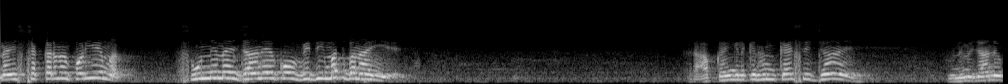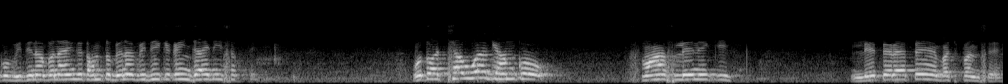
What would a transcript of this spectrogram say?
न इस चक्कर में पड़िए मत। शून्य में जाने को विधि मत बनाइए। फिर आप कहेंगे, लेकिन हम कैसे जाएँ? शून्य में जाने को विधि ना बनाएँगे तो हम तो बिना विधि के कहीं जा ही नहीं सकते। वो तो अच्छा हुआ कि हमको श्वास लेने की, लेते रहते हैं बचपन से,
